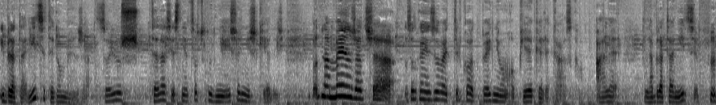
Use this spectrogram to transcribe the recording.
I bratanicy tego męża, co już teraz jest nieco trudniejsze niż kiedyś, bo dla męża trzeba zorganizować tylko odpowiednią opiekę lekarską, ale dla bratanicy hm,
